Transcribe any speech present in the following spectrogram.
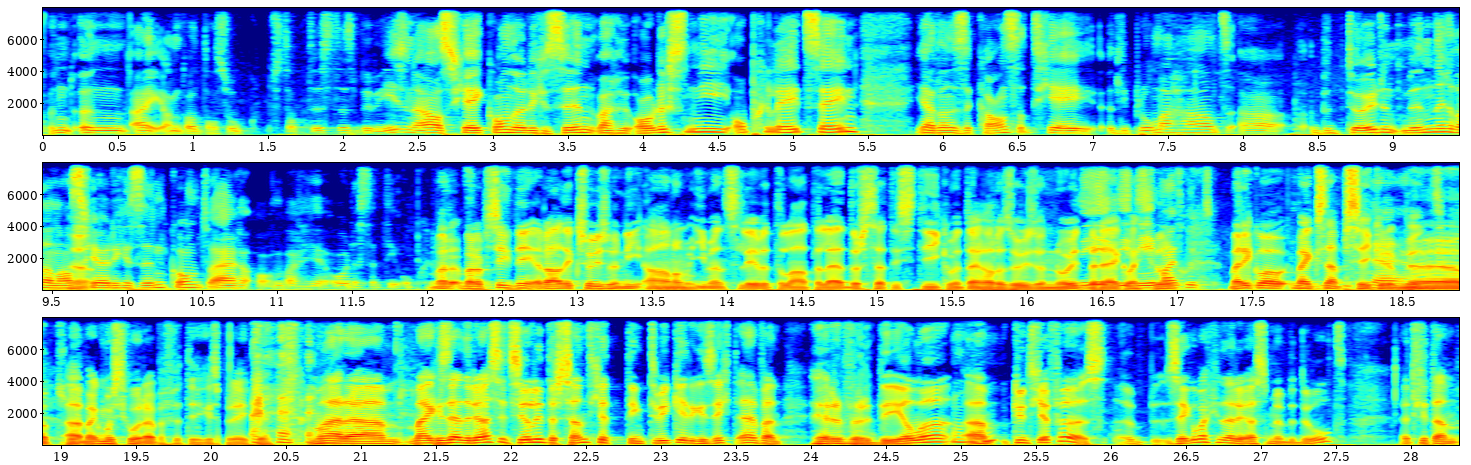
een, een, ah, ja, dat, is ook statistisch bewezen. Hè. Als jij komt uit een gezin waar je ouders niet opgeleid zijn, ja, dan is de kans dat jij een diploma haalt eh, beduidend minder dan als Ja. je uit een gezin komt waar, waar je ouders hebt die opgeleid Maar, maar op zich denk- raad ik sowieso niet aan om Mhm. iemands leven te laten leiden door statistieken, want dan gaat er sowieso nooit Nee, bereiken nee, wat je maar wilt. goed. Maar ik, wou, maar ik snap zeker Nee. het punt. Eh, maar ik moest gewoon even tegenspreken. maar, ehm, maar je zei er juist iets heel interessants. Je hebt twee keer gezegd hè, van herverdelen. Ehm, kunt je even eh, zeggen wat je daar juist mee bedoelt? Het je dan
